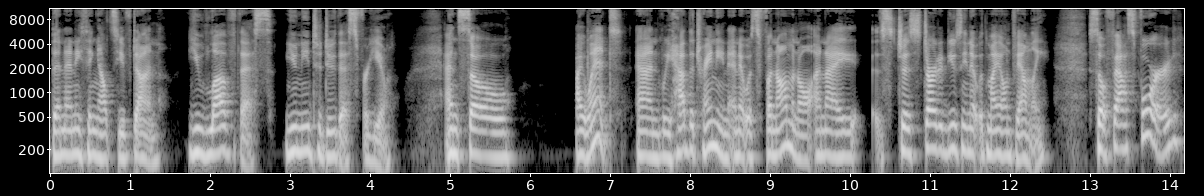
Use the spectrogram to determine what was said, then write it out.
than anything else you've done. You love this. You need to do this for you. And so I went and we had the training and it was phenomenal. And I just started using it with my own family. So fast forward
